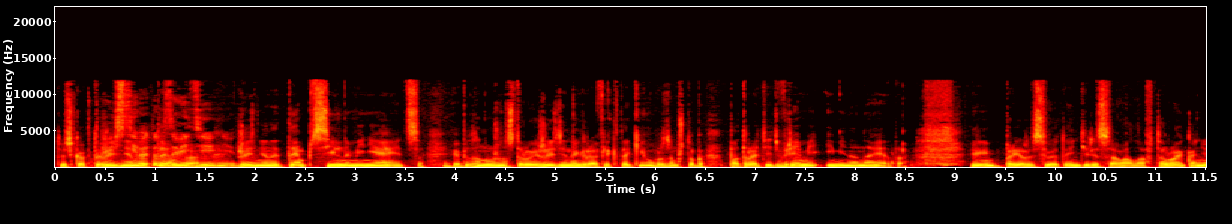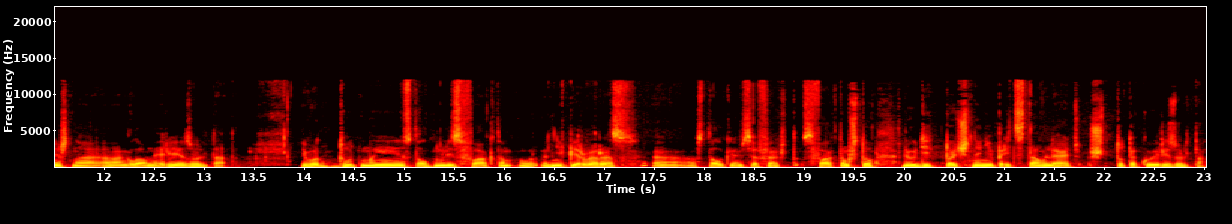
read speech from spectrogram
То есть как-то жизненный темп, заведении, да, да? жизненный темп сильно меняется. Угу. И это нужно строить жизненный график таким образом, чтобы потратить время именно на это. И прежде всего это интересовало. А второе, конечно, э, главный результат – и вот тут мы столкнулись с фактом, не в первый раз э, сталкиваемся с фактом, что люди точно не представляют, что такое результат.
